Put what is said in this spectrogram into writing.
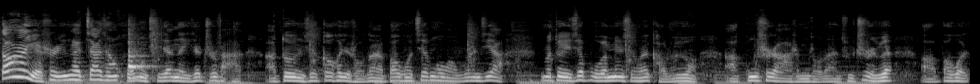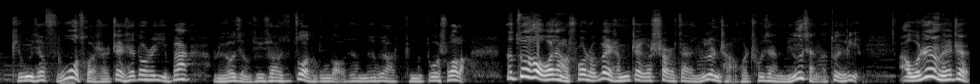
当然也是应该加强活动期间的一些执法啊，多用一些高科技手段，包括监控啊、无人机啊。那么对一些不文明行为，考虑用啊公示啊什么手段去制约啊，包括提供一些服务措施，这些都是一般旅游景区需要去做的工作，我觉得没必要这么多说了。那最后我想说说，为什么这个事儿在舆论场会出现明显的对立啊？我认为这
